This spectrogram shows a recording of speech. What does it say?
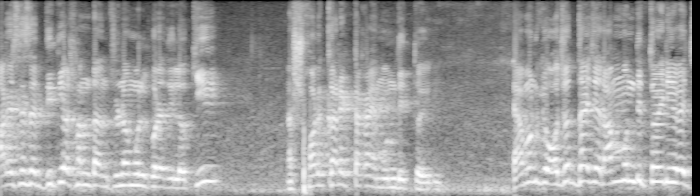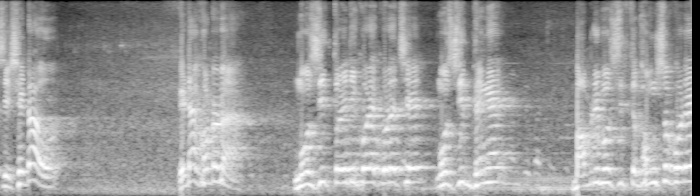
আর এর দ্বিতীয় সন্তান তৃণমূল করে দিল। কি? সরকারের টাকায় মন্দির তৈরি। এমনকি অযোধ্যায় যে রাম মন্দির তৈরি হয়েছে, সেটাও এটা ঘটনা। মসজিদ তৈরি করে করেছে, মসজিদ ভেঙে বাবরি মসজিদকে ধ্বংস করে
